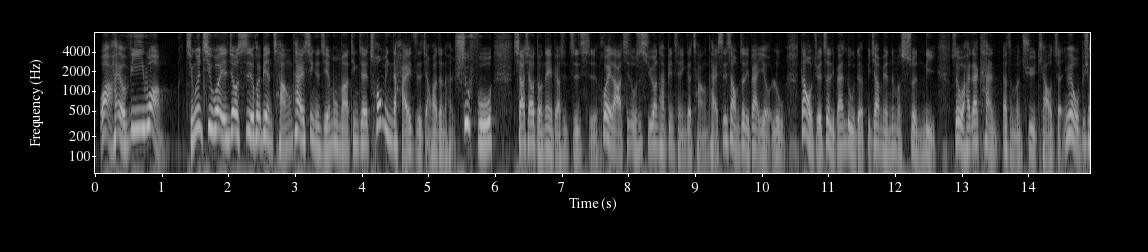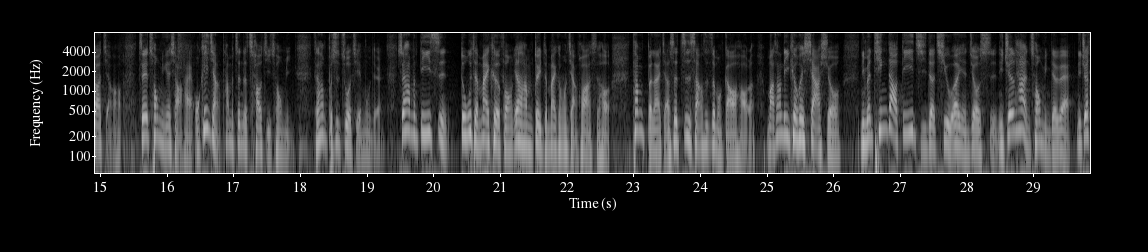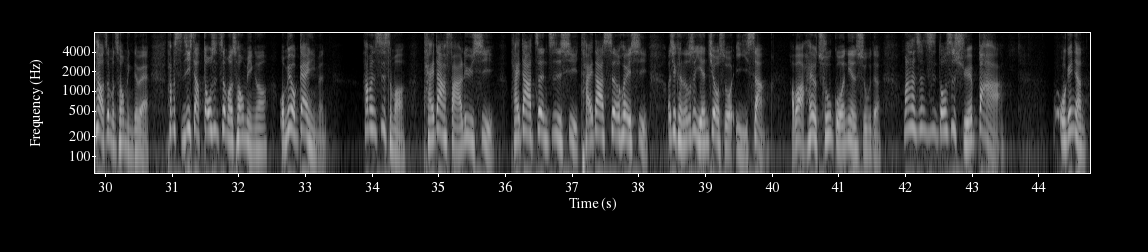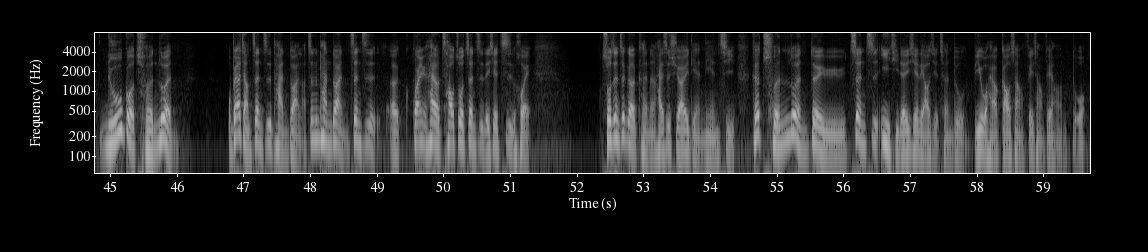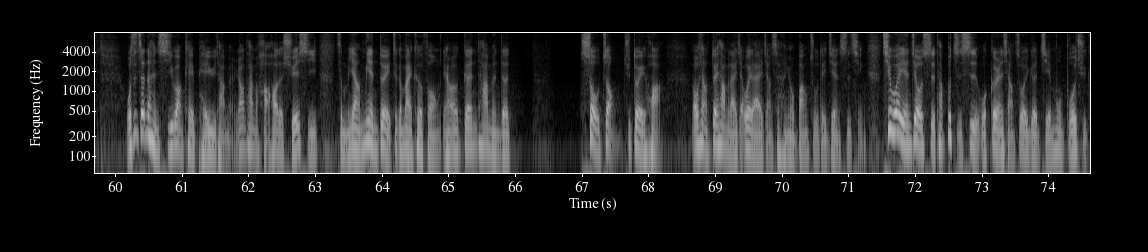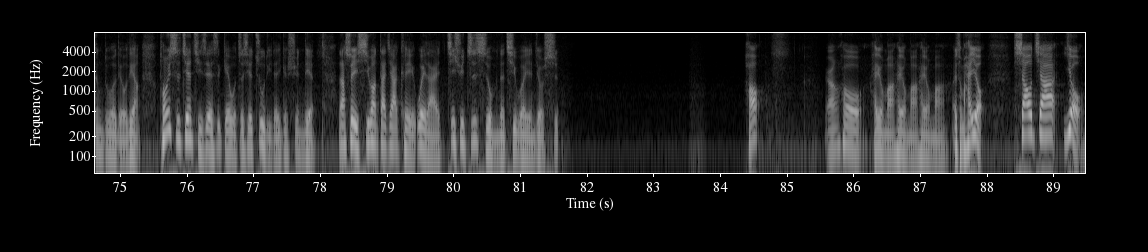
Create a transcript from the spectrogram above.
哇，还有 V One。请问企划研究室会变常态性的节目吗？听这些聪明的孩子讲话真的很舒服。小小抖内表示支持，会啦。其实我是希望它变成一个常态。事实上，我们这礼拜也有录，但我觉得这礼拜录的比较没有那么顺利，所以我还在看要怎么去调整。因为我必须要讲哦，这些聪明的小孩，我跟你讲，他们真的超级聪明，可他们不是做节目的人，所以他们第一次嘟着麦克风，要他们对着麦克风讲话的时候，他们本来假设智商是这么高好了，马上立刻会下修。你们听到第一集的七五二研究室，你觉得他很聪明，对不对？你觉得他有这么聪明，对不对？他们实际上都是这么聪明。哦，我没有盖你们，他们是什么？台大法律系、台大政治系、台大社会系，而且可能都是研究所以上，好不好？还有出国念书的，妈的，真是都是学霸。我跟你讲，如果纯论，我不要讲政治判断了，政治判断、政治呃，关于还有操作政治的一些智慧，说真，这个可能还是需要一点年纪。可是纯论对于政治议题的一些了解程度，比我还要高上非常非常多。我是真的很希望可以培育他们，让他们好好的学习怎么样面对这个麦克风，然后跟他们的受众去对话。我想对他们来讲，未来来讲是很有帮助的一件事情。企划研究室，它不只是我个人想做一个节目博取更多的流量，同一时间其实也是给我这些助理的一个训练。那所以希望大家可以未来继续支持我们的气味研究室。好，然后还有吗？还有吗？还有吗？哎，什么还有？肖家佑。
